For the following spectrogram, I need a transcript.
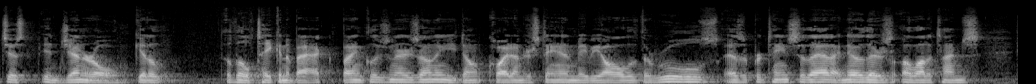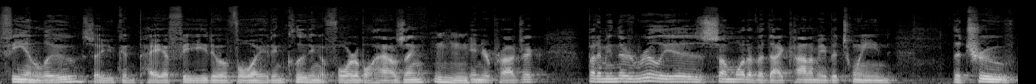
just in general get a, a, little taken aback by inclusionary zoning. You don't quite understand maybe all of the rules as it pertains to that. I know there's a lot of times fee in lieu, so you can pay a fee to avoid including affordable housing mm-hmm. in your project. But I mean, there really is somewhat of a dichotomy between the true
